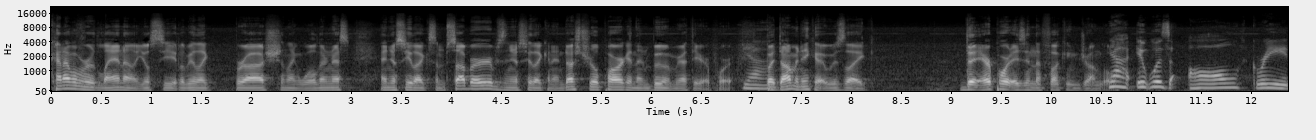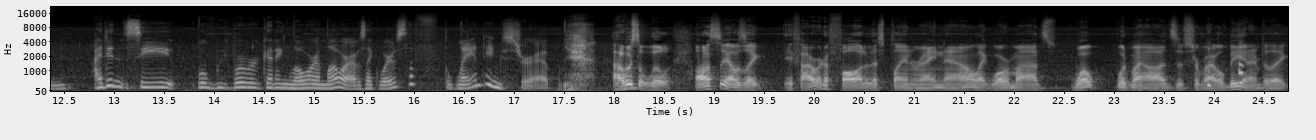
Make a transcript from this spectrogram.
kind of over Atlanta, you'll see it'll be, like, brush and, like, wilderness. And you'll see, like, some suburbs and you'll see, like, an industrial park. And then, boom, you're at the airport. Yeah. But Dominica, it was, like, the airport is in the fucking jungle. Yeah, it was all green. I didn't see well, we were getting lower and lower. I was like, "Where's the f- landing strip?" Yeah. I was a little, honestly, I was like, if I were to fall out of this plane right now, like, what were my odds? What would my odds of survival be? And I'd be like,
